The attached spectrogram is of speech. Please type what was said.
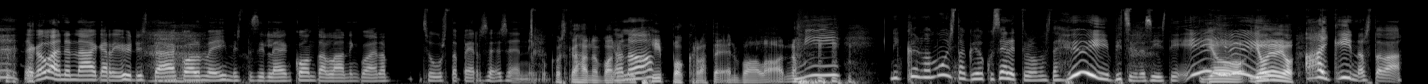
jokainen lääkäri yhdistää kolme ihmistä silleen kontallaan niin kuin aina suusta perseeseen. Niin kuin. Koska hän on vannonut no. Hippokrateen valaan. Niin, niin kyllä mä muistan, kun joku selitti mulle sitä, hyi, vitsi mitä siistiä, ei, joo, hyi. joo, joo, joo. Ai, kiinnostavaa.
